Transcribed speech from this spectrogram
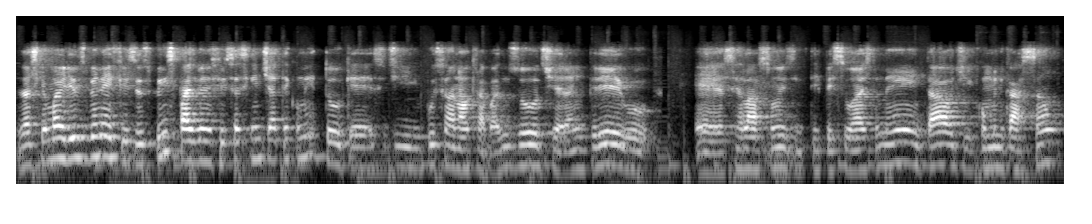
Eu acho que a maioria dos benefícios, os principais benefícios, é que a gente já até comentou, que é esse de impulsionar o trabalho dos outros, gerar emprego, é, as relações interpessoais também e tal, de comunicação.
